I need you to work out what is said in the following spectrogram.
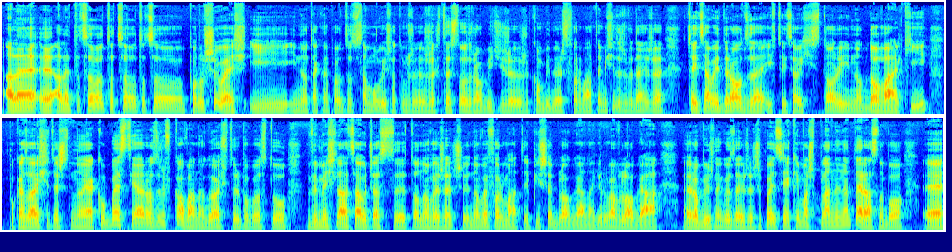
Ale, e, ale to, co, to, co, to, co poruszyłeś i, i no tak naprawdę to, co sam mówisz o tym, że, że chcesz to zrobić i że, że kombinujesz z formatem, mi się też wydaje, że w tej całej drodze i w tej całej historii no, do walki pokazałeś się też no, jako bestia rozrywkowa, no gość, który po prostu wymyśla cały czas y, to nowe rzeczy, nowe formaty, pisze bloga, nagrywa vloga, e, robi różnego rodzaju rzeczy. Powiedz, jakie masz plany na teraz, no bo e,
